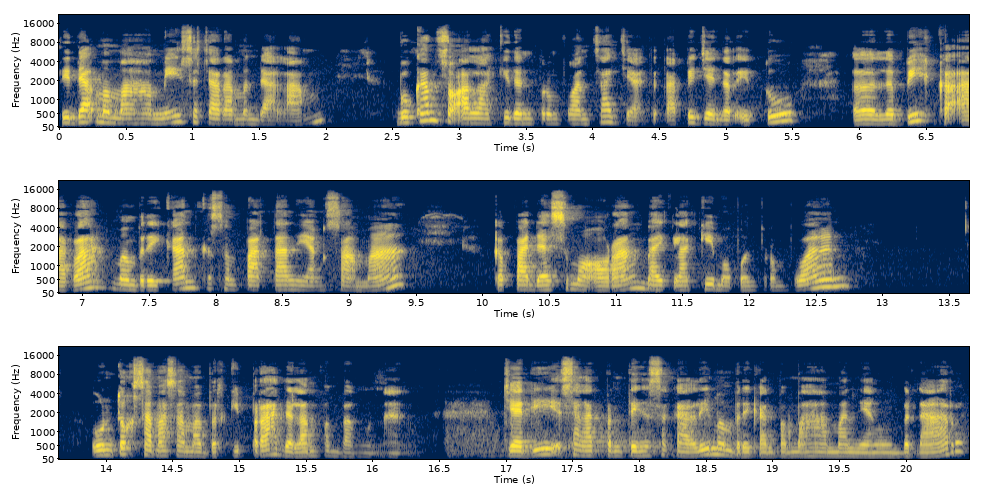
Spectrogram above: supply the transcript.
tidak memahami secara mendalam bukan soal laki dan perempuan saja, tetapi gender itu e, lebih ke arah memberikan kesempatan yang sama kepada semua orang, baik laki maupun perempuan, untuk sama-sama berkiprah dalam pembangunan. Jadi sangat penting sekali memberikan pemahaman yang benar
